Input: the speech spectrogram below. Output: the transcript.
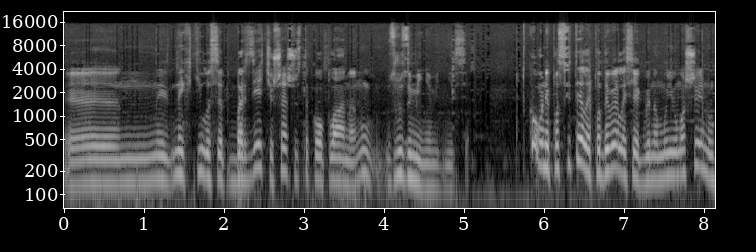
е- не, не хотілося борзєти чи ще щось такого плану. Ну, з розумінням віднісся. Такого вони посвітили, подивилися якби на мою машину,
